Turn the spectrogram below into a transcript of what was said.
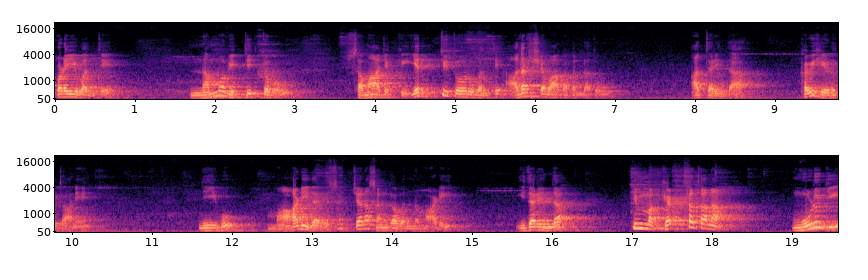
ಹೊಡೆಯುವಂತೆ ನಮ್ಮ ವ್ಯಕ್ತಿತ್ವವು ಸಮಾಜಕ್ಕೆ ಎತ್ತಿ ತೋರುವಂತೆ ಆದರ್ಶವಾಗಬಲ್ಲದು. ಆದ್ದರಿಂದ ಕವಿ ಹೇಳುತ್ತಾನೆ, ನೀವು ಮಾಡಿದರೆ ಸಜ್ಜನ ಸಂಘವನ್ನು ಮಾಡಿ, ಇದರಿಂದ ನಿಮ್ಮ ಕೆಟ್ಟತನ ಮುಳುಗಿ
